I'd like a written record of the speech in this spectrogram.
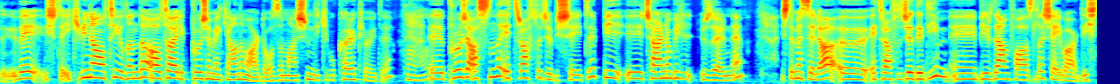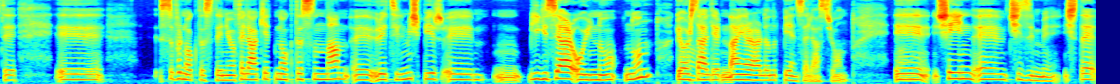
ve işte 2006 yılında 6 aylık proje mekanı vardı o zaman şimdiki bu Karaköy'de. Ee, proje aslında etraflıca bir şeydi. Bir e, Çernobil üzerine işte mesela e, etraflıca dediğim e, birden fazla şey vardı işte... E, sıfır noktası deniyor. Felaket noktasından e, üretilmiş bir e, bilgisayar oyununun görsellerinden yararlanıp bir enselasyon e, şeyin e, çizimi işte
